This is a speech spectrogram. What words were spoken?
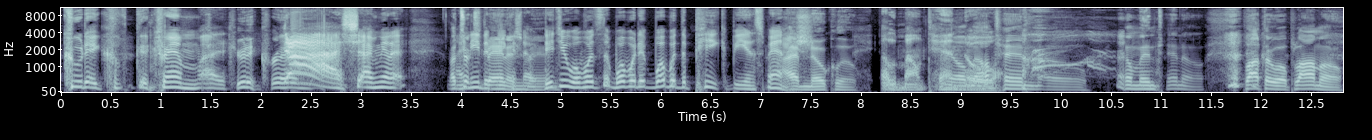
Coup de creme. I, coup de creme. gosh, I'm gonna. I took need Spanish, to make a note. man. Did you? What was the? What would it? What would the peak be in Spanish? I have no clue. El Mountaino. El Mountaino. El Mountaino. Plato o Plamo.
